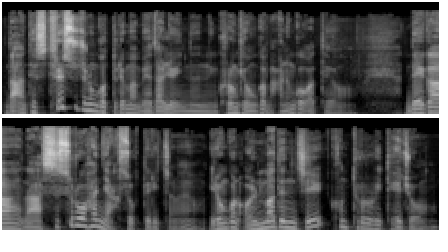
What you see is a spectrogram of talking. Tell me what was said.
나한테 스트레스 주는 것들에만 매달려 있는 그런 경우가 많은 것 같아요. 내가 나 스스로 한 약속들 있잖아요. 이런 건 얼마든지 컨트롤이 되죠.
